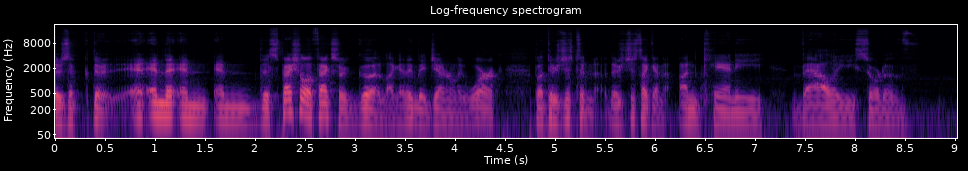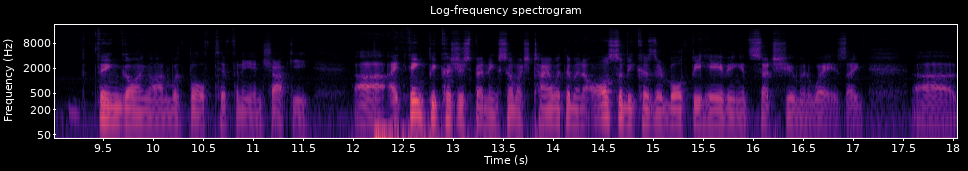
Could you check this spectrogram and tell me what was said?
there's a there, and the and and the special effects are good. Like I think they generally work, but there's just an there's just like an uncanny valley sort of thing going on with both Tiffany and Chucky. Uh, I think because you're spending so much time with them, and also because they're both behaving in such human ways. Like uh,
